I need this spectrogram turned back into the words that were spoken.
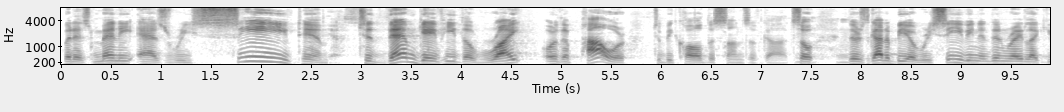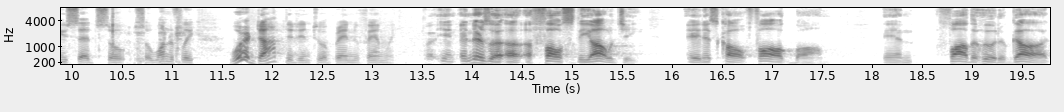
but as many as received him, Yes. to them gave he the right or the power to be called the sons of God. So mm-hmm. there's got to be a receiving, and then, Ray, like you said so, so wonderfully, we're adopted into a brand new family. And, and there's a, a, a false theology, and it's called fog bomb, and fatherhood of God,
